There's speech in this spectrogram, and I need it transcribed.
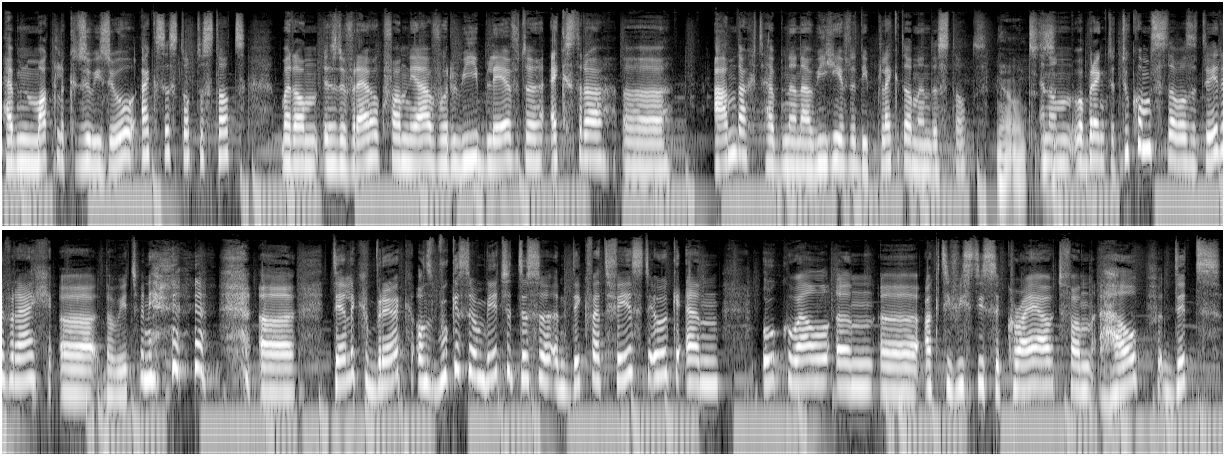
hebben makkelijk sowieso access tot de stad. Maar dan is de vraag ook van ja, voor wie blijft de extra... Uh, aandacht hebben en aan wie geeft die plek dan in de stad? Ja, want... En dan, wat brengt de toekomst? Dat was de tweede vraag. Uh, dat weten we niet. uh, tijdelijk gebruik. Ons boek is zo'n beetje tussen een dik vet feest ook en ook wel een uh, activistische cry-out van help dit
